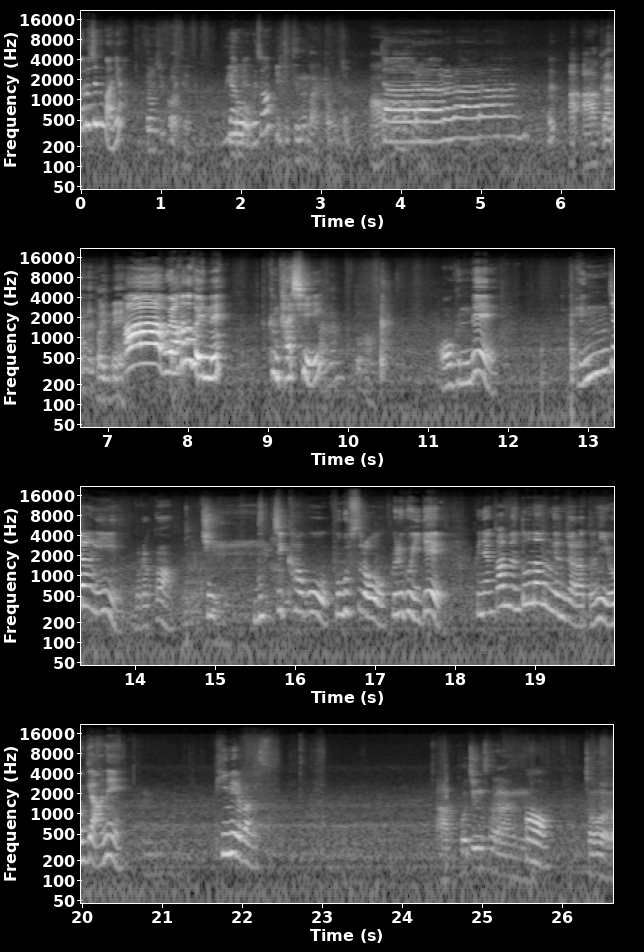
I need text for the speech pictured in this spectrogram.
떨어지는 거 아니야? 떨어질 것 같아요 그다음에 위로 여기서? 이렇게 드는 거 아닐까 그죠? 아, 짜라라라란. 아, 아, 그 안에 더 있네. 아 뭐야 하나 더 있네. 그럼 다시. 그러면 또 나와 어 근데 굉장히 뭐랄까 그렇지 묵직하고 고급스러워. 그리고 이게 그냥 까면 또 나오는 게 줄 알았더니 여기 안에 음. 비밀의 방이 있어. 아 보증서랑 어 저거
